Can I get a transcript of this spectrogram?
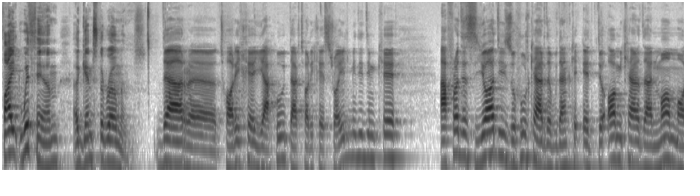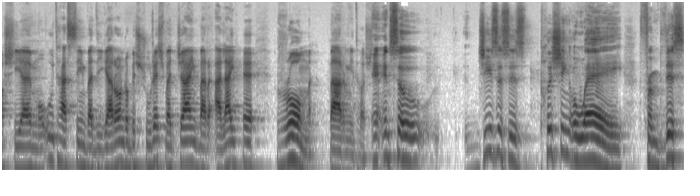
fight with him against the Romans. در اه، تاریخ یهود در تاریخ اسرائیل می‌دیدیم که افراد زیادی ظهور کرده بودند که ادعا می‌کردند ما ماشیه موعود هستیم و دیگران را به شورش و جنگ بر علیه روم برمی And, and so Jesus is pushing away from this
